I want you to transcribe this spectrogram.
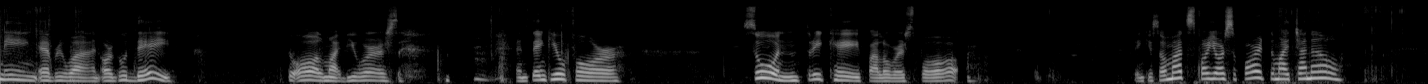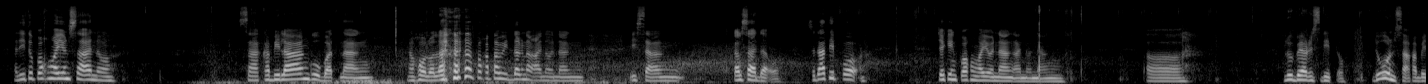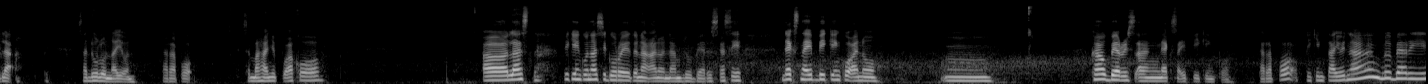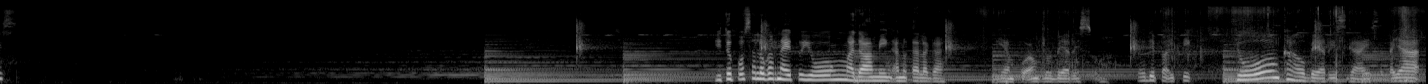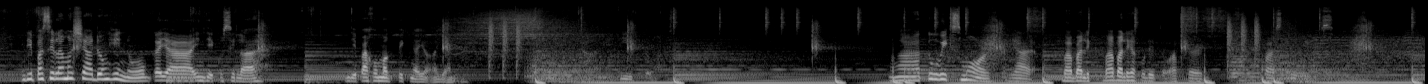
morning everyone or good day to all my viewers. And thank you for soon 3k followers po. Thank you so much for your support to my channel. Andito po ako ngayon sa ano sa kabilang gubat ng ng Holola. Pakatawid lang ng ano ng isang kalsada oh. So dati po checking po ako ngayon ng ano ng uh, blueberries dito. Doon sa kabila. Sa dulo na yon. Tara po. Samahan niyo po ako. Uh, last picking ko na siguro ito ng ano ng blueberries kasi next na picking ko ano um, cowberries ang next na picking ko. Tara po, picking tayo ng blueberries. Dito po sa lugar na ito yung madaming ano talaga. Ayan po ang blueberries. Oh. Pwede pa i-pick yung cowberries guys. Kaya hindi pa sila masyadong hinog. Kaya hindi ko sila, hindi pa ako mag-pick ngayon. Ayan. Dito. Mga 2 weeks more. Kaya babalik, babalik ako dito after past 2 weeks.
